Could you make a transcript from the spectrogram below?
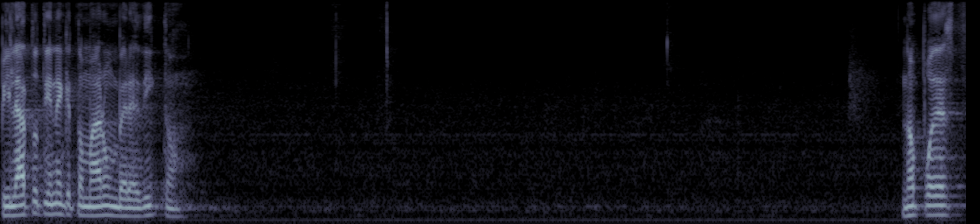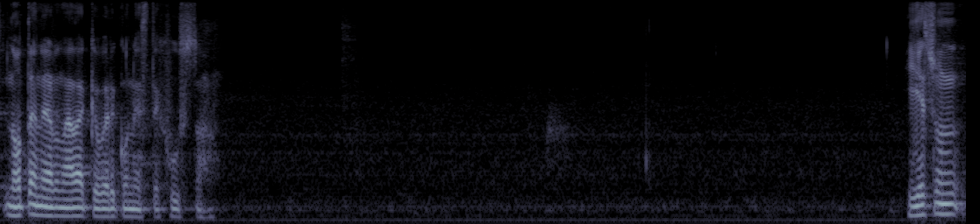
Pilato tiene que tomar un veredicto. No puedes no tener nada que ver con este justo. Y es un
